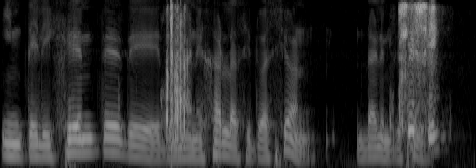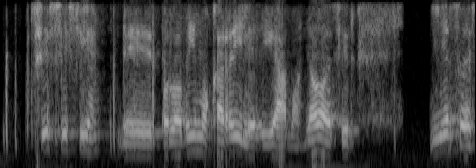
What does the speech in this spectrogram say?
inteligente de, manejar la situación. sí, sí, sí, sí, sí, por los mismos carriles, digamos, ¿no? Es decir, y eso es,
